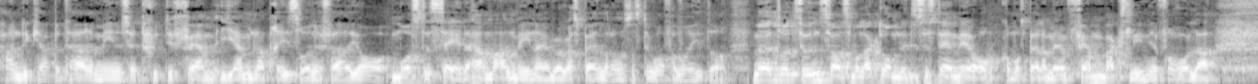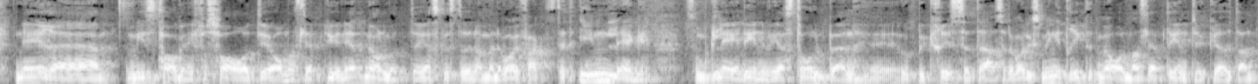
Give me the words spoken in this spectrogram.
Handikappet här är minus 1,75 jämna priser ungefär. Jag måste se det här Malmö innan jag vågar spela dem som stora favoriter. Möter ett Sundsvall som har lagt om lite system i år. Kommer att spela med en fembackslinje för att hålla nere eh, misstagen i försvaret i år. Man släppte ju in ett mål mot eh, Eskilstuna men det var ju faktiskt ett inlägg som gled in via stolpen eh, upp i krysset där. Så det var liksom inget riktigt mål man släppte in tycker jag. Utan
